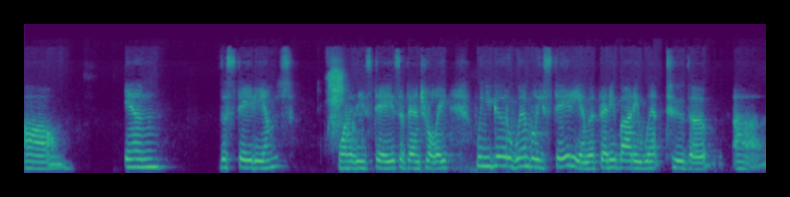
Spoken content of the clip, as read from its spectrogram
um, in the stadiums one of these days eventually. When you go to Wembley Stadium, if anybody went to the uh,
